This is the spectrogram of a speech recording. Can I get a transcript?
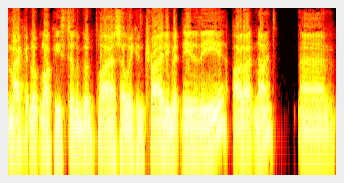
make it look like he's still a good player so we can trade him at the end of the year. I don't know. Um,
